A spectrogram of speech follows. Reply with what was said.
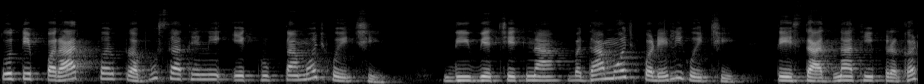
તો તે પરાત્પર પ્રભુ સાથેની એકરૂપતામાં જ હોય છે. દિવ્ય ચેતના બધામાં જ પડેલી હોય છે. તે સાધનાથી પ્રગટ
